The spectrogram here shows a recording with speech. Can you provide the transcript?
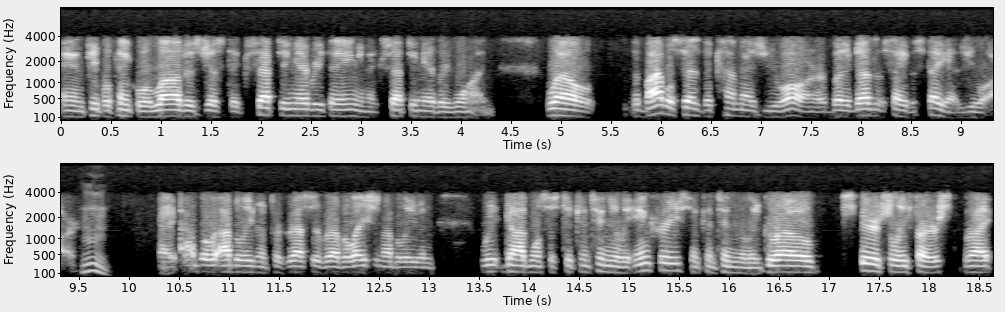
and people think, well, love is just accepting everything and accepting everyone. Well, the Bible says to come as you are, but it doesn't say to stay as you are. Hmm. Right? I, be, I believe in progressive revelation. I believe in we, God wants us to continually increase and continually grow spiritually first, right?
